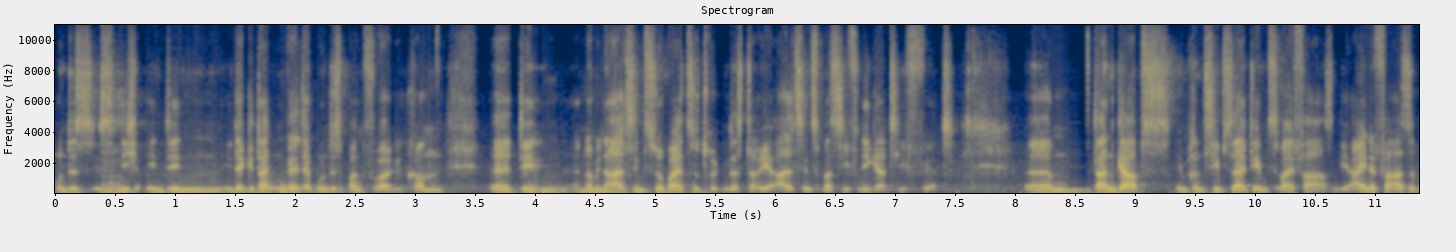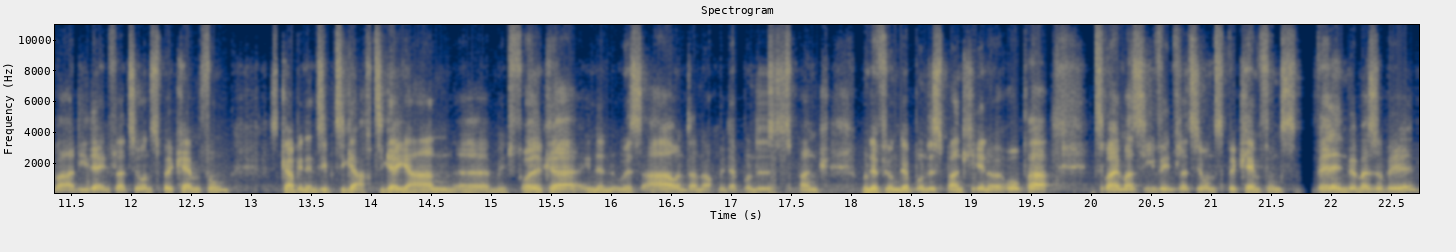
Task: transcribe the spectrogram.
Und es ist nicht in, den, in der Gedankenwelt der Bundesbank vorgekommen, äh, den Nominalzins so weit zu drücken, dass der Realzins massiv negativ wird. Ähm, dann gab es im Prinzip seitdem zwei Phasen. Die eine Phase war die der Inflationsbekämpfung. Es gab in den 70er, 80er Jahren äh, mit Volcker in den USA und dann auch mit der Bundesbank und der Führung der Bundesbank hier in Europa zwei massive Inflationsbekämpfungswellen, wenn man so will.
